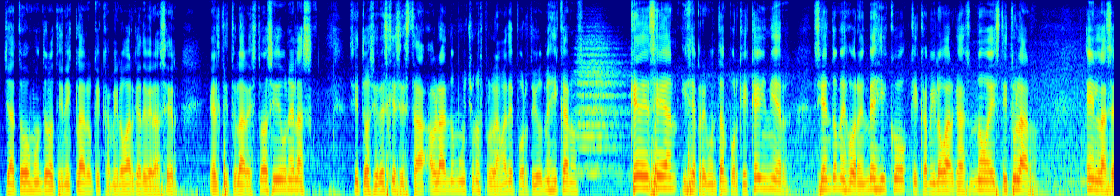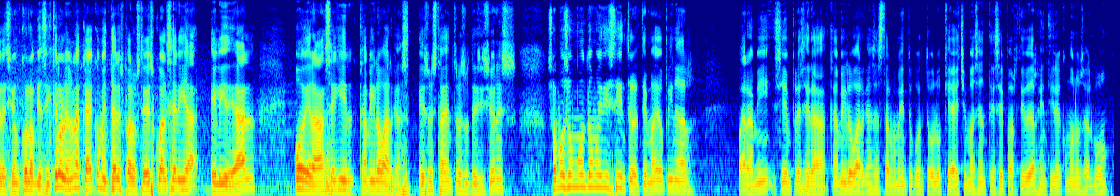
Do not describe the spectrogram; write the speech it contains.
ya todo el mundo lo tiene claro que Camilo Vargas deberá ser el titular. Esto ha sido una de las situaciones que se está hablando mucho en los programas deportivos mexicanos, que desean y se preguntan por qué Kevin Mier, siendo mejor en México que Camilo Vargas, no es titular en la selección Colombia. Así que lo leo en la caja de comentarios para ustedes cuál sería el ideal o deberá seguir Camilo Vargas. Eso está dentro de sus decisiones. Somos un mundo muy distinto en el tema de opinar. Para mí siempre será Camilo Vargas hasta el momento con todo lo que ha hecho más ante ese partido de Argentina como nos salvó.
